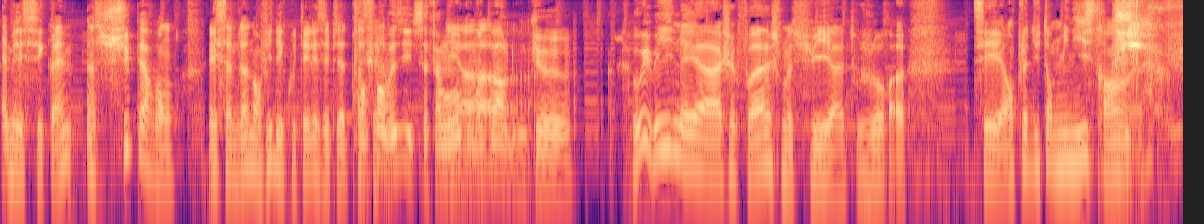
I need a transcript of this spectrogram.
eh, mais c'est quand même un super bon. Et ça me donne envie d'écouter les épisodes Franchement, précédents. vas-y, ça fait un moment qu'on en euh, parle, donc. euh, Oui, oui, mais à chaque fois, je me suis euh, toujours. euh, c'est emploi du temps de ministre. Hein.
